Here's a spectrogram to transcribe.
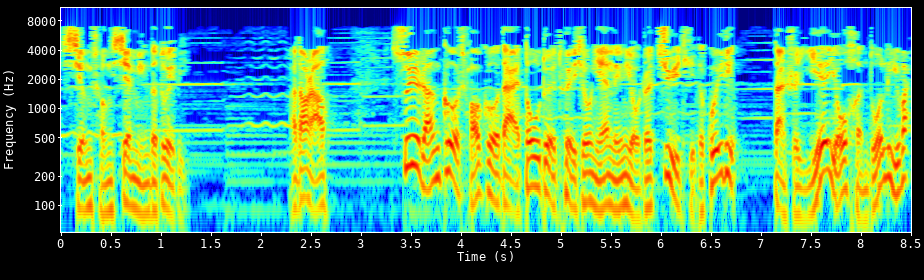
形成鲜明的对比。啊，当然了，虽然各朝各代都对退休年龄有着具体的规定，但是也有很多例外。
